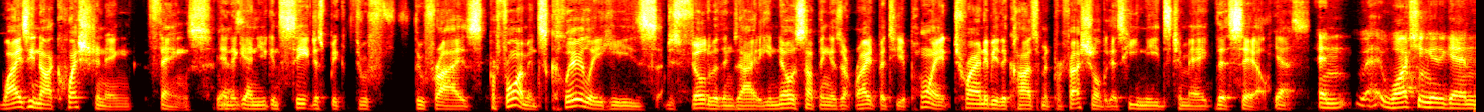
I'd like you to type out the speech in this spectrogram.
Why is he not questioning things? Yes. And again, you can see just be, through through Frye's performance. Clearly, he's just filled with anxiety. He knows something isn't right, but to your point, trying to be the consummate professional because he needs to make this sale. Yes, and watching it again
